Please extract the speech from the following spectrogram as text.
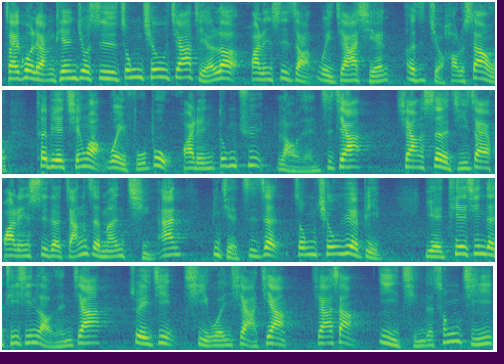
再过两天就是中秋佳节了，花莲市长魏家贤二十九号的上午特别前往卫福部花莲东区老人之家，向涉及在花莲市的长者们请安，并且致赠中秋月饼，也贴心的提醒老人家，最近气温下降，加上疫情的冲击，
